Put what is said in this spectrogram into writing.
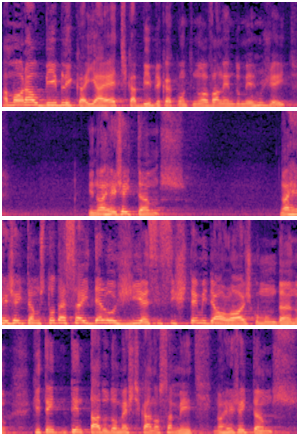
A moral bíblica e a ética bíblica continua valendo do mesmo jeito. E nós rejeitamos. Nós rejeitamos toda essa ideologia, esse sistema ideológico mundano que tem tentado domesticar nossa mente. Nós rejeitamos.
